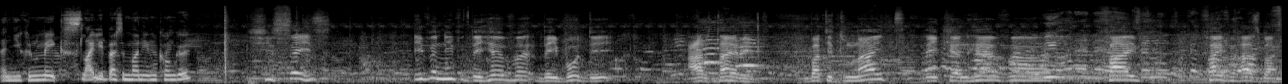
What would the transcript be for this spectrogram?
and you can make slightly better money in Congo. She says, even if they have uh, their body are tired, but tonight they can have uh, five five husbands.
